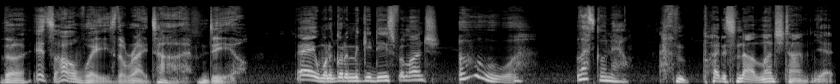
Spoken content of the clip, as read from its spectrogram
The it's always the right time deal. Hey, want to go to Mickey D's for lunch? Ooh, let's go now. but it's not lunchtime yet.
